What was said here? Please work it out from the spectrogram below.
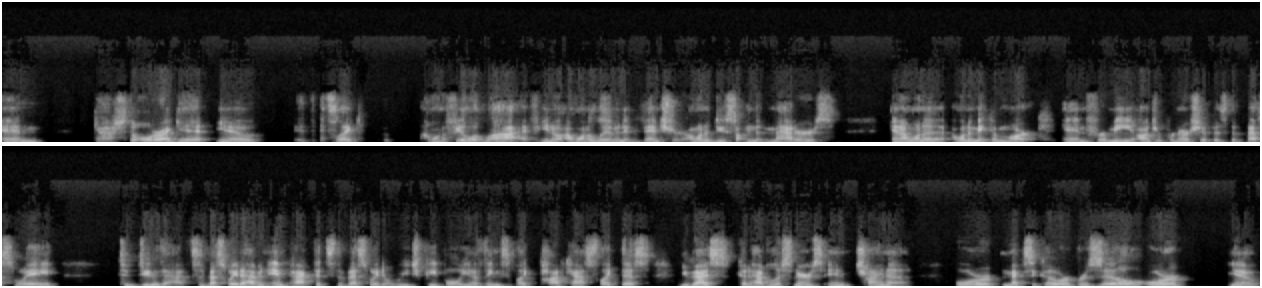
And gosh the older i get you know it, it's like i want to feel alive you know i want to live an adventure. I want to do something that matters and i want to i want to make a mark. And for me entrepreneurship is the best way to do that. It's the best way to have an impact. It's the best way to reach people. You know things like podcasts like this you guys could have listeners in china or mexico or brazil or you know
